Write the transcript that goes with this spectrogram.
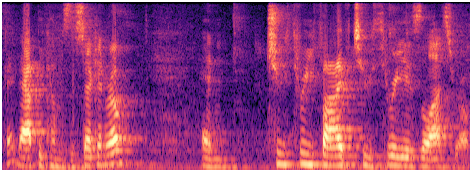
Okay, that becomes the second row. And two, three, five, two, three is the last row.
